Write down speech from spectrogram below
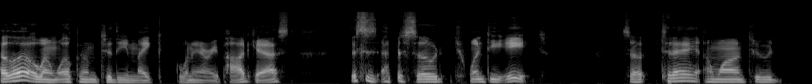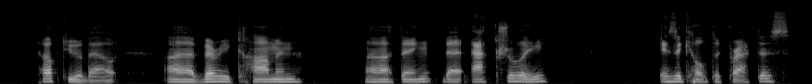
Hello and welcome to the Mike Guarneri podcast. This is episode 28. So today I want to talk to you about a very common uh, thing that actually is a Celtic practice,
